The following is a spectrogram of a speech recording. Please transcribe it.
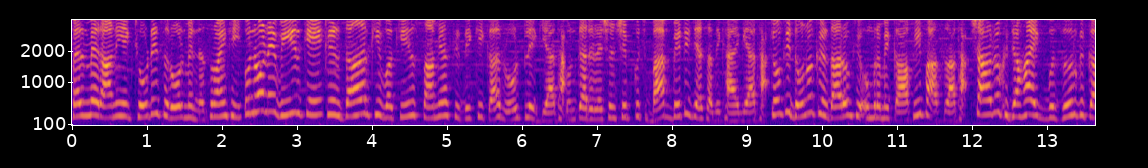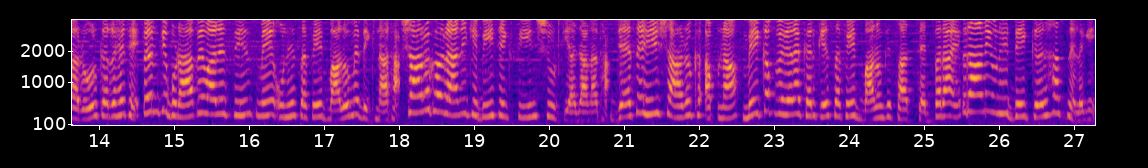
फ़िल्म में रानी एक छोटे से रोल में नज़र आई थी। उन्होंने वीर के किरदार की वकील सामिया सिद्दीकी का रोल प्ले किया था। उनका रिलेशनशिप कुछ बाप बेटी जैसा दिखाया गया था, क्योंकि दोनों किरदारों की उम्र में काफ़ी फासला था। शाहरुख जहाँ एक बुज़ुर्ग का रोल कर रहे थे, फ़िल्म के बुढ़ापे वाले सीन्स में उन्हें सफ़ेद बालों में दिखना था। शाहरुख और रानी के बीच एक सीन शूट किया जाना था। जैसे ही शाहरुख अपना मेकअप वगैरह करके सफ़ेद बालों के साथ सेट पर आए, रानी उन्हें देखकर हंसने लगी।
